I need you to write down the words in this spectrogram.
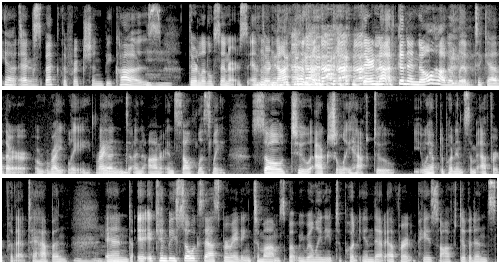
Yeah, That's expect great. the friction because mm-hmm they're little sinners and they're not gonna they're not gonna know how to live together rightly right. and and honor and selflessly so to actually have to we have to put in some effort for that to happen mm-hmm. and it, it, can be so exasperating to moms but we really need to put in that effort it pays off dividends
